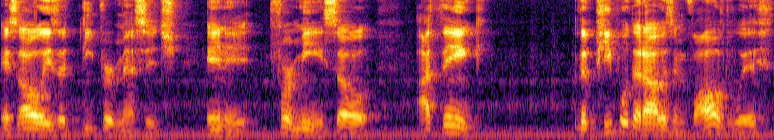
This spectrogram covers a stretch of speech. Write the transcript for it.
It's always a deeper message in it for me. So I think the people that I was involved with,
